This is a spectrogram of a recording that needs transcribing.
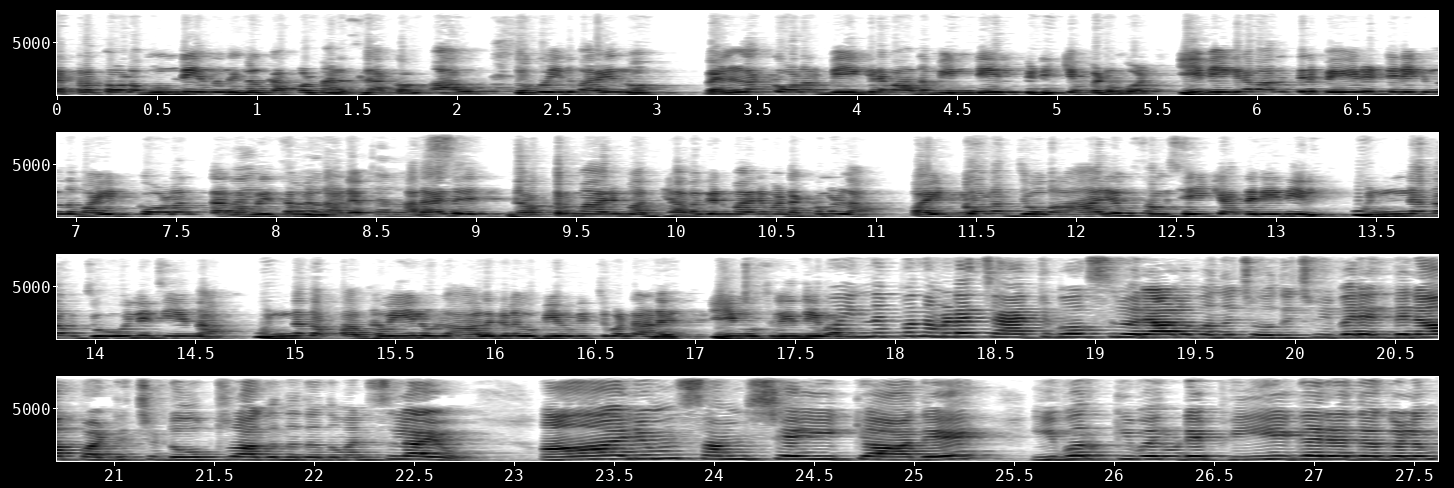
എത്രത്തോളം ഉണ്ട് എന്ന് നിങ്ങൾക്ക് അപ്പോൾ മനസ്സിലാക്കാം. ആവും. നോക്കൂ ഇത് പറയുന്നു. വെള്ളക്കോളർ ഭീകരവാദം ഇന്ത്യയിൽ പിടിക്കപ്പെടുമ്പോൾ ഈ ഭീകരവാദത്തിന് പേരിട്ടിരിക്കുന്നത് വൈറ്റ് കോളർ ടെററിസം എന്നാണ്. അതായത് ഡോക്ടർമാരും അധ്യാപകന്മാരും അടക്കമുള്ള വൈറ്റ് കോളർ ജോബ് ആരും സംശയിക്കാത്ത രീതിയിൽ ഉന്നത ജോലി ചെയ്യുന്ന ഉന്നത പദവിയിലുള്ള ആളുകളെ ഉപയോഗിച്ചുകൊണ്ടാണ് ഈ മുസ്ലിം ദീപം ഇന്നിപ്പോ നമ്മുടെ ചാറ്റ് ബോക്സിൽ ഒരാൾ വന്ന് ചോദിച്ചു ഇവരെന്തിനാ പഠിച്ച് ഡോക്ടർ ആകുന്നത് എന്ന് മനസ്സിലായോ? ആരും സംശയിക്കാതെ ഇവർക്കിവരുടെ ഭീകരതകളും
